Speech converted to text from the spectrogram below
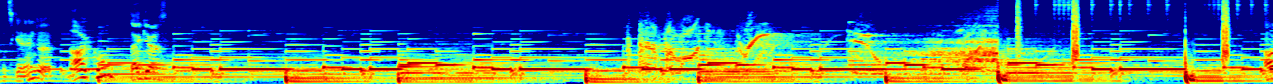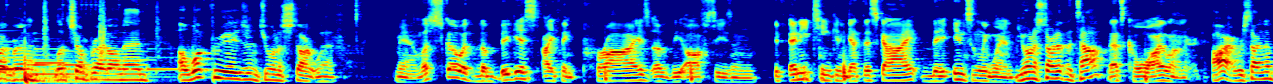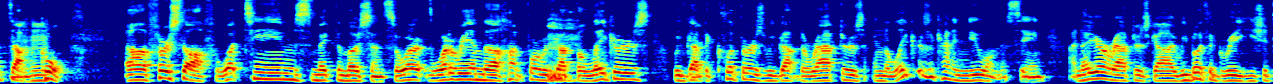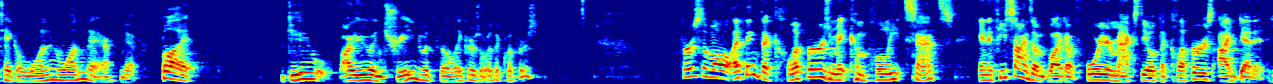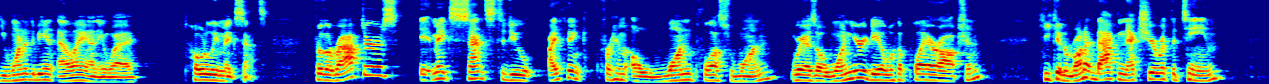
Let's get into it. All right, cool. Thank you guys. Let's jump right on in. Uh, what free agent do you want to start with? Man, let's go with the biggest, I think, prize of the offseason. If any team can get this guy, they instantly win. You want to start at the top? That's Kawhi Leonard. All right, we're starting at the top. Mm-hmm. Cool. Uh, first off, what teams make the most sense? So, where, what are we in the hunt for? We've got the Lakers, we've got the Clippers, we've got the Raptors, and the Lakers are kind of new on the scene. I know you're a Raptors guy. We both agree he should take a one and one there. Yep. But do you are you intrigued with the Lakers or the Clippers? First of all, I think the Clippers make complete sense. And if he signs a like a four year max deal with the Clippers, I get it. He wanted to be in LA anyway. Totally makes sense. For the Raptors, it makes sense to do, I think, for him a one plus one, where he has a one year deal with a player option. He can run it back next year with the team.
